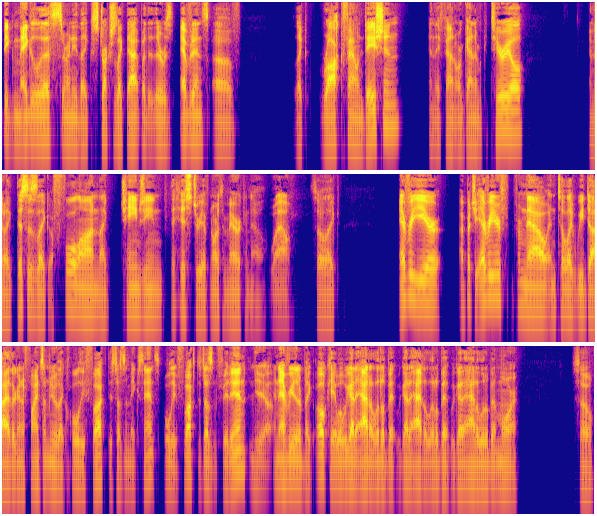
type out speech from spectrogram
big megaliths or any like structures like that, but there was evidence of like rock foundation and they found organic material and they're like this is like a full on like changing the history of North America now. wow. So like every year, I bet you every year from now until like we die, they're gonna find something new. Like holy fuck, this doesn't make sense. Holy fuck, this doesn't fit in. Yeah. And every year, like, okay, well we got to add a little bit. We got to add a little bit. We got to add a little bit more. So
